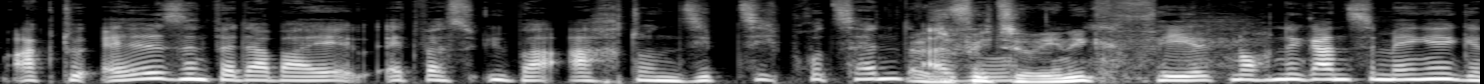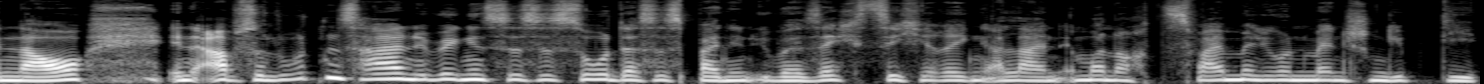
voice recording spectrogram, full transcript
Aktuell sind wir dabei etwas über 78 Prozent. Also, also viel zu wenig. Fehlt noch eine ganze Menge, genau. In absoluten Zahlen übrigens ist es so, dass es bei den über 60-Jährigen allein immer noch zwei Millionen Menschen gibt, die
